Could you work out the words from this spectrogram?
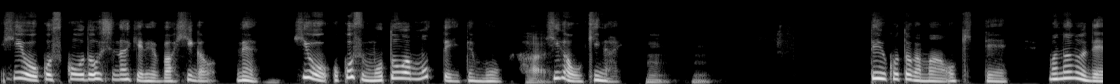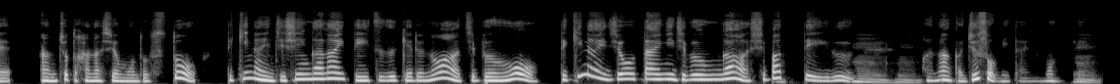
火を起こす行動をしなければ火がね、火を起こす元は持っていてもはい。火が起きないっうん。うん。ていうことがまあ起きて、まあなので、あの、ちょっと話を戻すと、できない自信がないって言い続けるのは自分をできない状態に自分が縛っている、うんうんあなんか呪詛みたいなもんで、うん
